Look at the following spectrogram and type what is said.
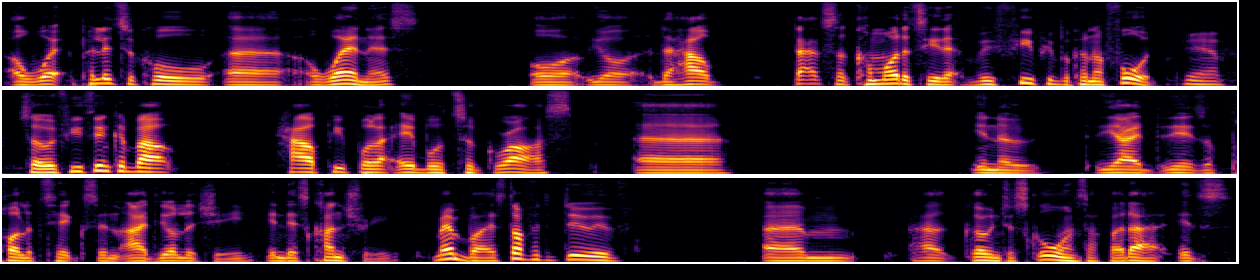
awa- political uh, awareness or your the how that's a commodity that very few people can afford. Yeah. So if you think about how people are able to grasp, uh, you know, the ideas of politics and ideology in this country, remember it's nothing to do with um, going to school and stuff like that. It's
